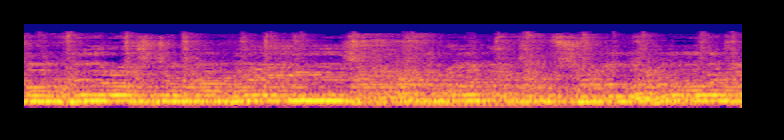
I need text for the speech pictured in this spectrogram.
Fronteras, Tornadeias, Crônicas, Sulurônia.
